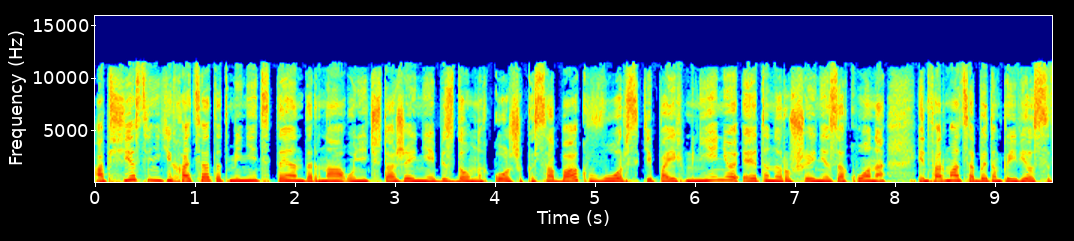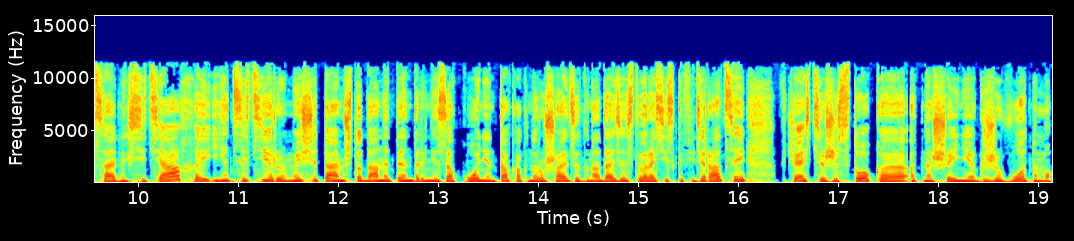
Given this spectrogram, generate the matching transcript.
Общественники хотят отменить тендер на уничтожение бездомных кошек и собак в Орске. По их мнению, это нарушение закона. Информация об этом появилась в социальных сетях. И цитирую, мы считаем, что данный тендер незаконен, так как нарушает законодательство Российской Федерации в части жестокое отношение к животному.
